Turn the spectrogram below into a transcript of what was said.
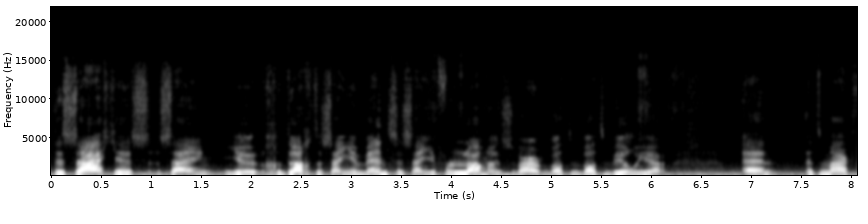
de zaadjes zijn je gedachten, zijn je wensen, zijn je verlangens. Waar, wat, wat wil je? En het maakt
